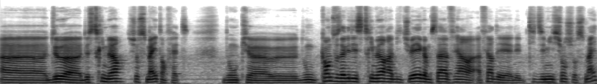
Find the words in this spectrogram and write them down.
euh, de, de streamers sur Smite en fait. Donc, euh, donc quand vous avez des streamers habitués comme ça à faire, à faire des, des petites émissions sur Smite,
